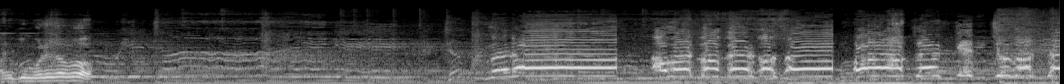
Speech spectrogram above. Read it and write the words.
আমি কি মরে যাব? আমার বাপের কথা। কিচ্ছু করতে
